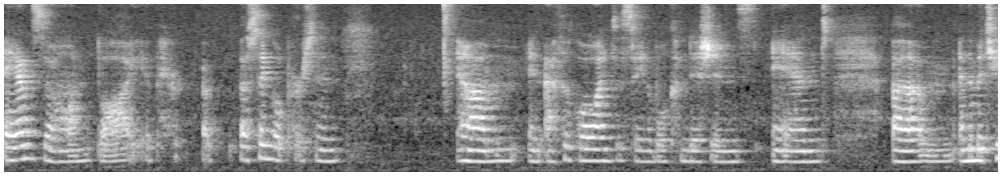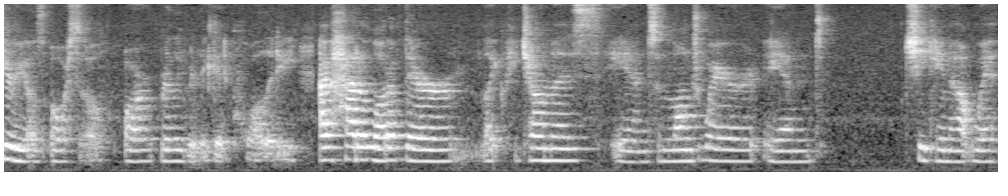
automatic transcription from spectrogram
answered on by a, a, a single person um, in ethical and sustainable conditions and um, and the materials also are really really good quality. I've had a lot of their like pajamas and some loungewear and she came out with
